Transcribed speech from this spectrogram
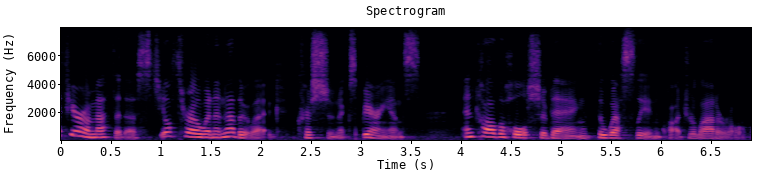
If you're a Methodist, you'll throw in another leg, Christian experience, and call the whole shebang the Wesleyan quadrilateral.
